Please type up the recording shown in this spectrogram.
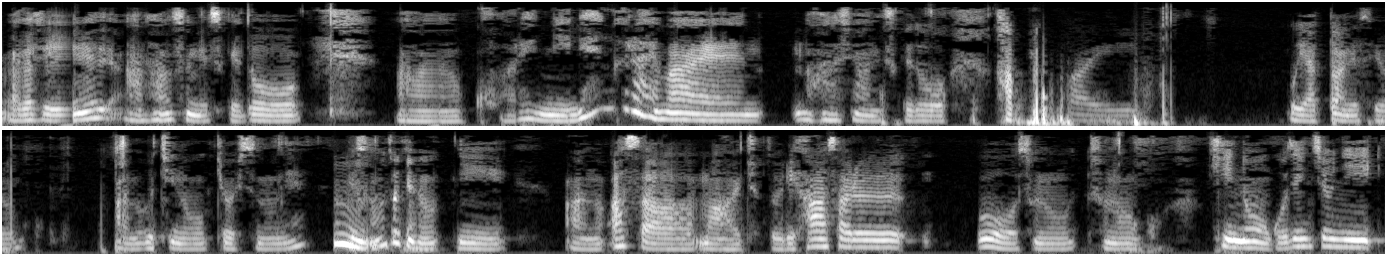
私ね、あの話すんですけど、あの、これ2年ぐらい前の話なんですけど、発表会をやったんですよ。あの、うちの教室のね。うんで、その時のに、あの、朝、まあ、ちょっとリハーサルを、その、その日の午前中に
